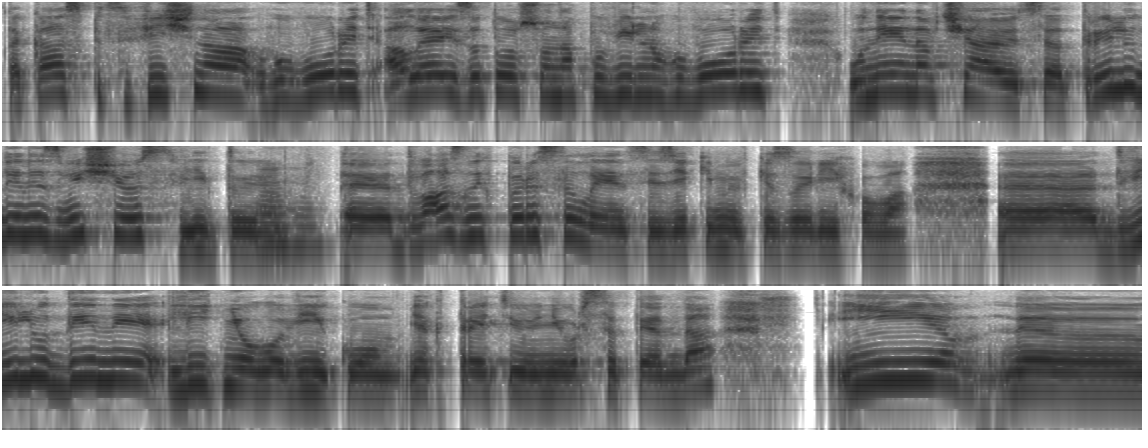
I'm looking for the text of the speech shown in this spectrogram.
така специфічна, говорить, але із-за того, що вона повільно говорить, у неї навчаються три людини з вищою освітою, е, два з них переселенці з Якимівки з Оріхова, е, дві людини літнього віку, як третій університет. Да? І е,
